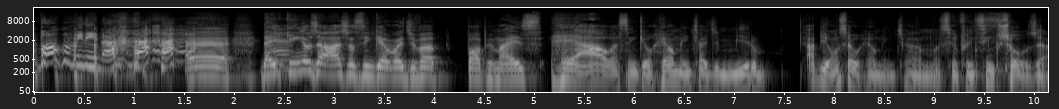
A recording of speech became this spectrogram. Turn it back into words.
um pouco, menina! É, daí quem eu já acho, assim, que é uma diva pop mais real, assim, que eu realmente admiro. A Beyoncé eu realmente amo, assim, eu fui em cinco shows já.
